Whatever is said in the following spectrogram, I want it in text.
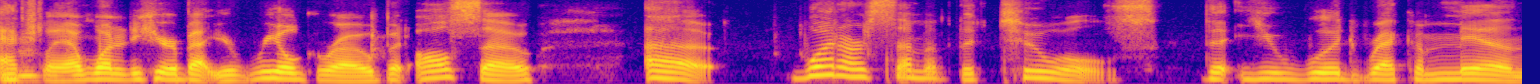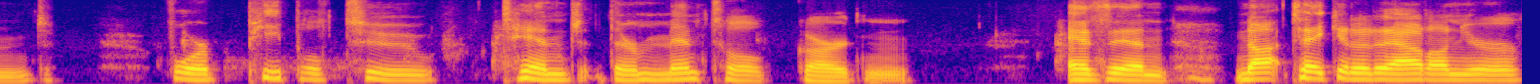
actually I wanted to hear about your real grow, but also, uh, what are some of the tools that you would recommend for people to tend their mental garden? As in, not taking it out on your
